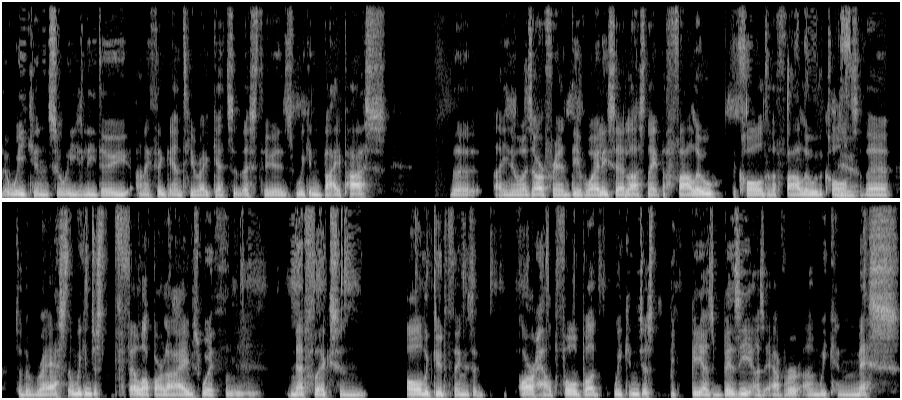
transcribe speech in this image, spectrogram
that we can so easily do, and I think NT Wright gets at this too, is we can bypass the uh, you know as our friend Dave Wiley said last night, the fallow, the call to the fallow, the call Yeah. to the to the rest, and we can just fill up our lives with Mhm. Netflix and all the good things that are helpful, but we can just be, be as busy as ever, and we can miss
